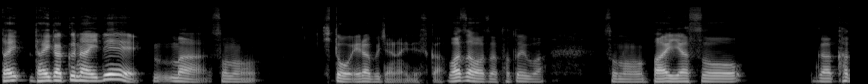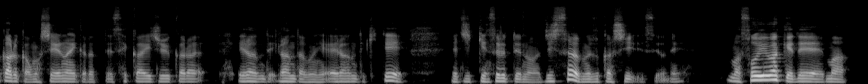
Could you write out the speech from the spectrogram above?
大大学内で、まあ、その、人を選ぶじゃないですか。わざわざ例えば、その、バイアスをがかかるかもしれないからって、世界中から選んでランダムに選んできて、実験するっていうのは実際は難しいですよね。まあ、そういうわけで、まあ、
